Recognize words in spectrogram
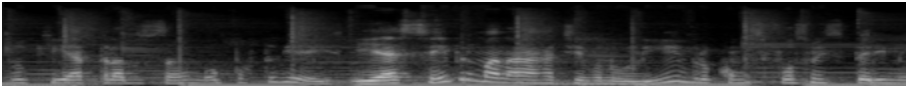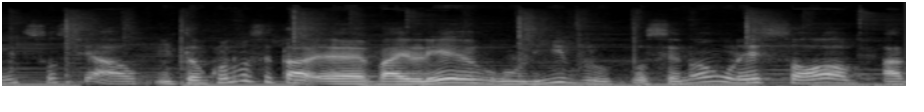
do que a tradução no português. E é sempre uma narrativa no livro como se fosse um experimento social. Então quando você tá, é, vai ler o livro, você não lê só a-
